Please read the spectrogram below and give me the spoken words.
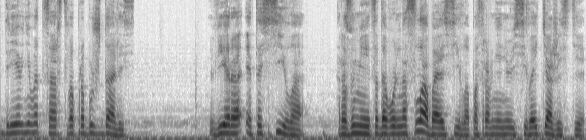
древнего царства пробуждались. Вера – это сила. Разумеется, довольно слабая сила по сравнению с силой тяжести.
